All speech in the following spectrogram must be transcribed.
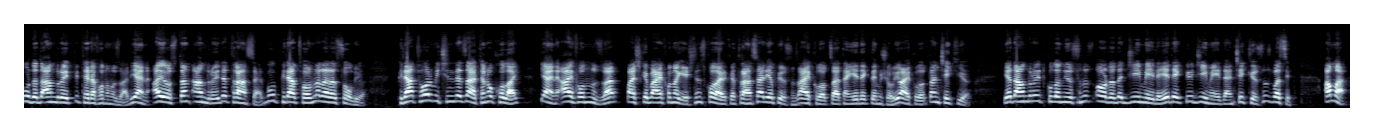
burada da Android bir telefonumuz var. Yani iOS'tan Android'e transfer. Bu platformlar arası oluyor. Platform içinde zaten o kolay. Yani iPhone'unuz var, başka bir iPhone'a geçtiniz, kolaylıkla transfer yapıyorsunuz. iCloud zaten yedeklemiş oluyor, iCloud'dan çekiyor. Ya da Android kullanıyorsunuz. Orada da Gmail'e yedekliyor. Gmail'den çekiyorsunuz. Basit. Ama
